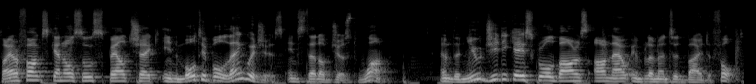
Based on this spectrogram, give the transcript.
Firefox can also spell check in multiple languages instead of just one, and the new GTK scroll bars are now implemented by default.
